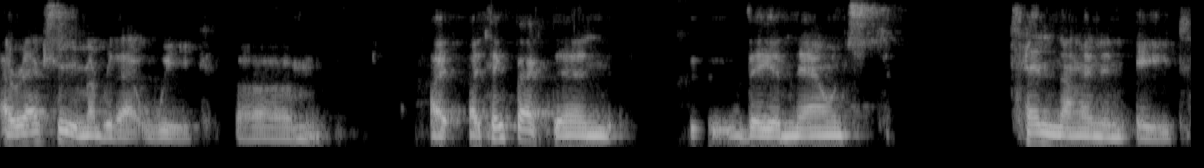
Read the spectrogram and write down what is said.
I actually remember that week. Um, I, I think back then they announced 10, 9, and 8,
